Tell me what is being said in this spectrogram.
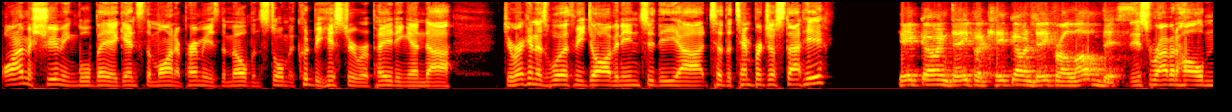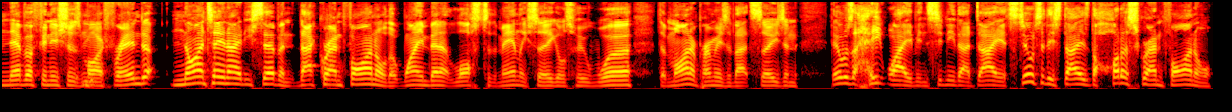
I'm assuming will be against the minor premiers, the Melbourne Storm. It could be history repeating. And uh, do you reckon it's worth me diving into the uh, to the temperature stat here? Keep going deeper. Keep going deeper. I love this. This rabbit hole never finishes, my friend. 1987, that grand final that Wayne Bennett lost to the Manly Seagulls, who were the minor premiers of that season. There was a heat wave in Sydney that day. It still to this day is the hottest grand final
